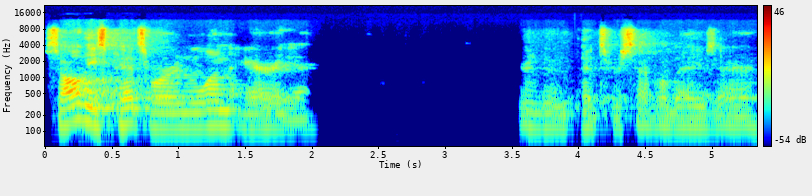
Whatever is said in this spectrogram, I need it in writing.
So all these pits were in one area. Are doing pits for several days there.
